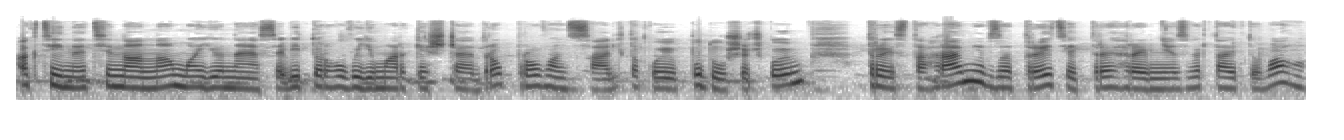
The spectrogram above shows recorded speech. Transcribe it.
Акційна ціна на майонез від торгової марки Щедро Провансаль такою подушечкою 300 грамів за 33 гривні. Звертайте увагу,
